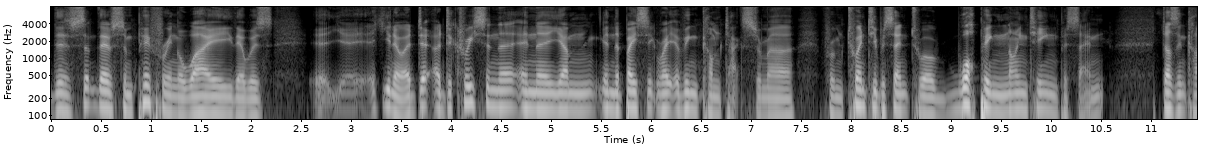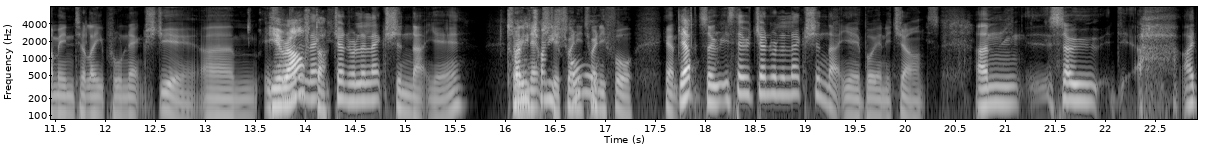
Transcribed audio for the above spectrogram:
there's some, there's some piffering away. There was uh, you know a, de- a decrease in the in the um in the basic rate of income tax from a from 20% to a whopping 19% doesn't come in till April next year. Um, is Year after. general election that year. Sorry, next year, 2024. 2024. Yeah. Yep. So, is there a general election that year, by any chance? Um. So, I,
